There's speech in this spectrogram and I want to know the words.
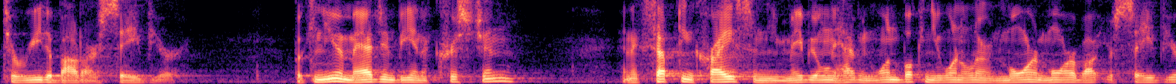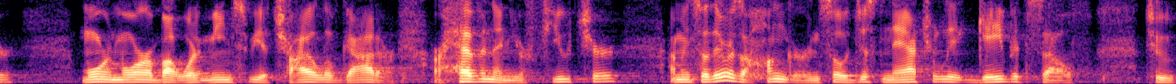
to read about our Savior. But can you imagine being a Christian and accepting Christ and maybe only having one book and you want to learn more and more about your Savior, more and more about what it means to be a child of God, or, or heaven and your future? I mean, so there was a hunger, and so just naturally it gave itself to,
